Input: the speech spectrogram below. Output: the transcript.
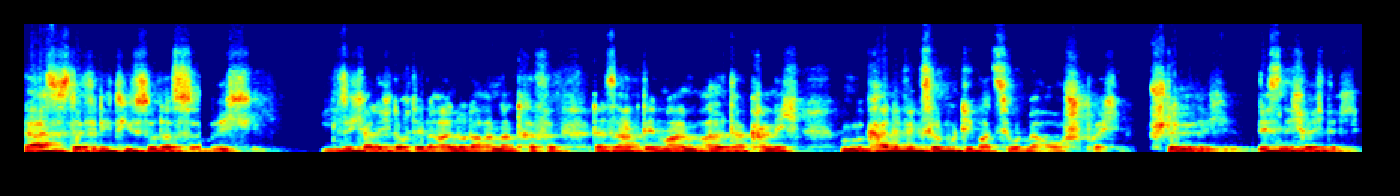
Ja, es ist definitiv so, dass ich sicherlich noch den einen oder anderen treffe, der sagt, in meinem Alter kann ich keine Wechselmotivation mehr aussprechen. Stimmt nicht, ist nicht richtig.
